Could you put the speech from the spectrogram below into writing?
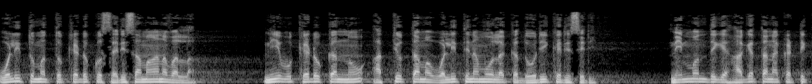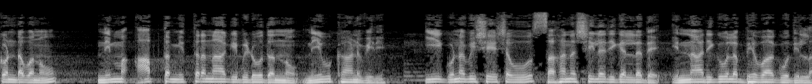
ಒಳಿತು ಮತ್ತು ಕೆಡುಕು ಸರಿಸಮಾನವಲ್ಲ. ನೀವು ಕೆಡುಕನ್ನು ಅತ್ಯುತ್ತಮ ಒಳಿತಿನ ಮೂಲಕ ದೂರೀಕರಿಸಿರಿ. ನಿಮ್ಮೊಂದಿಗೆ ಹಗೆತನ ಕಟ್ಟಿಕೊಂಡವನು ನಿಮ್ಮ ಆಪ್ತ ಮಿತ್ರನಾಗಿ ಬಿಡುವುದನ್ನು ನೀವು ಕಾಣುವಿರಿ. ಈ ಗುಣವಿಶೇಷವು ಸಹನಶೀಲರಿಗಲ್ಲದೆ ಇನ್ನಾರಿಗೂ ಲಭ್ಯವಾಗುವುದಿಲ್ಲ.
